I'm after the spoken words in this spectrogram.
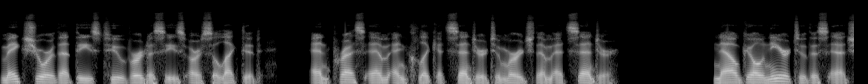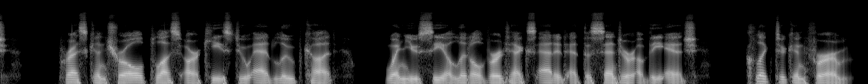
Make sure that these two vertices are selected, and press M and click at center to merge them at center. Now go near to this edge, press Ctrl plus R keys to add loop cut, when you see a little vertex added at the center of the edge, click to confirm.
